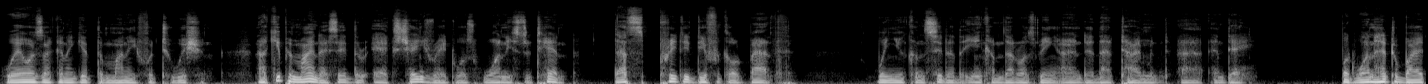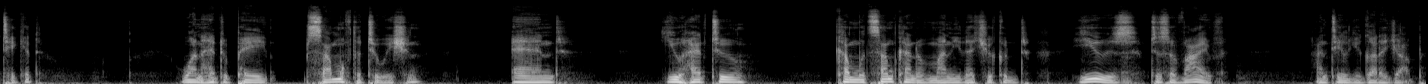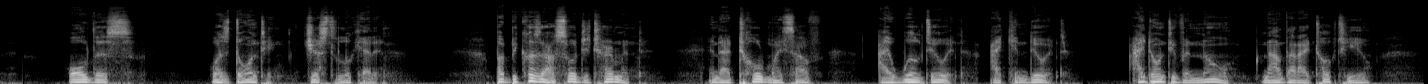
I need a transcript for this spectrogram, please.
Where was I going to get the money for tuition? Now, keep in mind, I said the exchange rate was 1 is to 10. That's pretty difficult math when you consider the income that was being earned at that time and, uh, and day. But one had to buy a ticket, one had to pay some of the tuition, and you had to come with some kind of money that you could use to survive until you got a job. All this was daunting just to look at it. But because I was so determined and I told myself, I will do it, I can do it, I don't even know now that I talk to you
